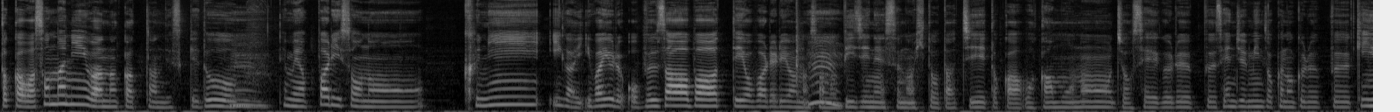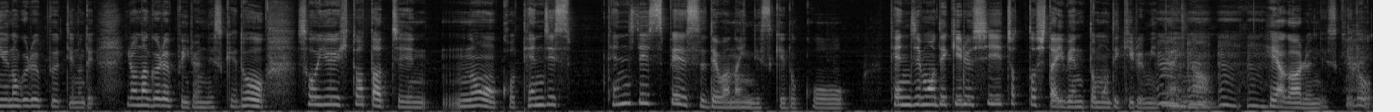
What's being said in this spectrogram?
とかはそんなにはなかったんですけど、うん。でもやっぱりその国以外いわゆるオブザーバーって呼ばれるようなそのうんビジネスの人たちとか若者女性グループ先住民族のグループ金融のグループっていうのでいろんなグループいるんですけどそういう人たちのこう展示ス展示スペースではないんですけどこう展示もできるしちょっとしたイベントもできるみたいな。うんうんうん部屋があるんですけど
